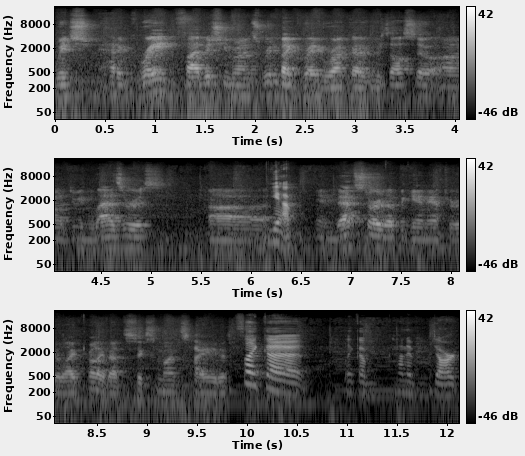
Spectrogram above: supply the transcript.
which had a great five issue run. It's written by Greg Rucka, who's also uh, doing Lazarus. Uh, Yeah. And that started up again after like probably about six months hiatus. It's like a like a kind of dark.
